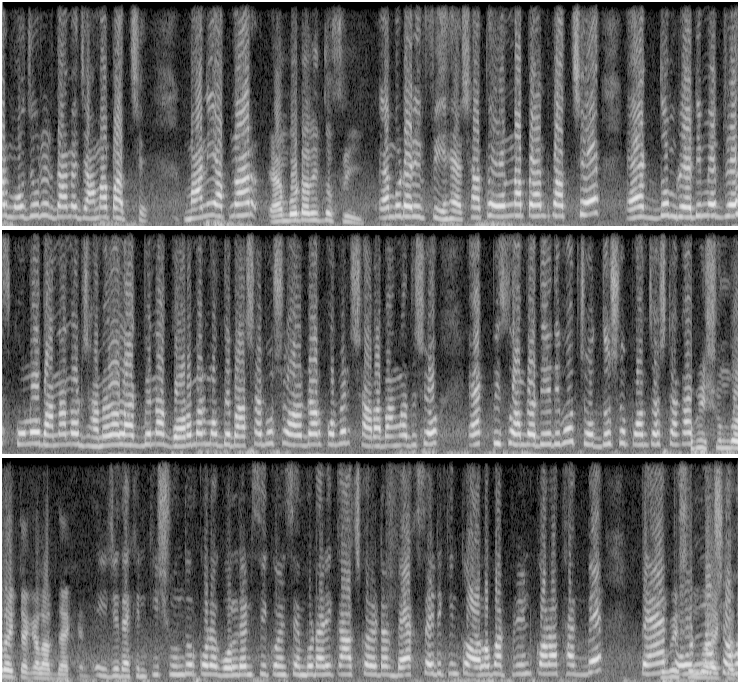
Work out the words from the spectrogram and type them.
আর মজুরির দামে জামা পাচ্ছে। মানে আপনার এমব্রয়ডারি তো ফ্রি এমব্রয়ডারি ফ্রি হ্যাঁ সাথে ওড়না প্যান্ট পাচ্ছে। একদম রেডিমেড ড্রেস কোনো বানানোর ঝামেলা লাগবে না। গরমের মধ্যে বাসায় বসে অর্ডার করবেন সারা বাংলাদেশেও এক পিসও আমরা দিয়ে দিব। চোদ্দশো পঞ্চাশ টাকা খুবই সুন্দর একটা কালার দেখেন। এই যে দেখেন কি সুন্দর করে গোল্ডেন সিকোয়েন্স এমব্রয়ডারি কাজ করে। এটার ব্যাক সাইডে কিন্তু অল ওভার প্রিন্ট করা থাকবে। প্যান্ট ওড়না সহ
